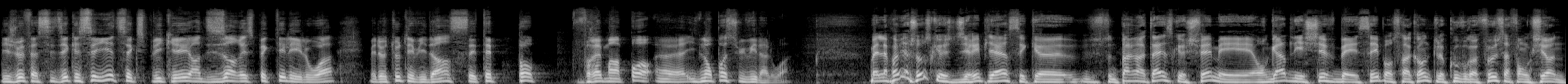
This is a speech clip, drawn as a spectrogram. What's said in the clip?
les Juifs assidiques essayer de s'expliquer en disant respecter les lois. Mais de toute évidence, c'était pas vraiment pas, euh, ils n'ont pas suivi la loi. Mais la première chose que je dirais, Pierre, c'est que c'est une parenthèse que je fais, mais on regarde les chiffres baisser, puis on se rend compte que le couvre-feu, ça fonctionne.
